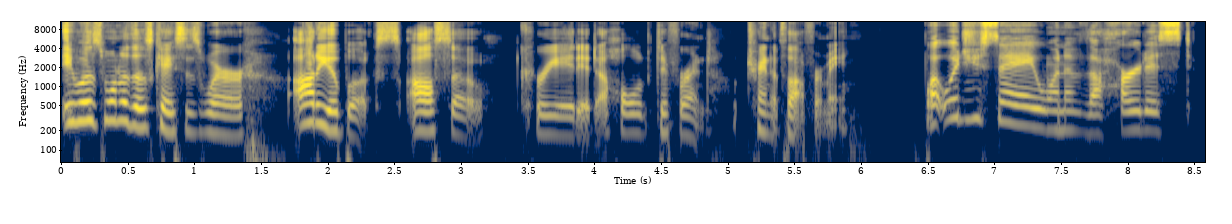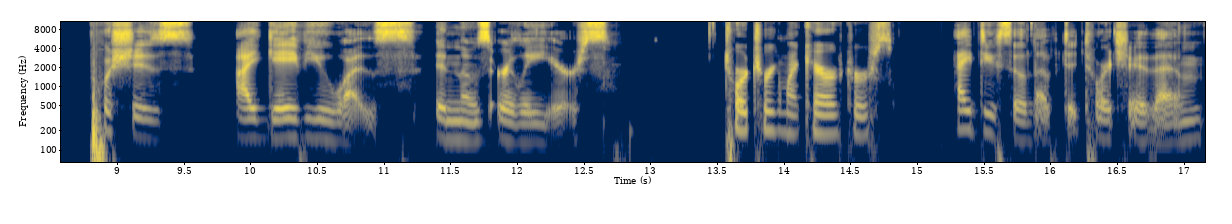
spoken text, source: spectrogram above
it was one of those cases where audiobooks also created a whole different train of thought for me. What would you say one of the hardest pushes I gave you was in those early years? Torturing my characters. I do so love to torture them.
